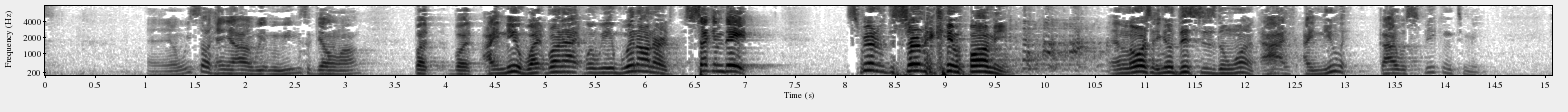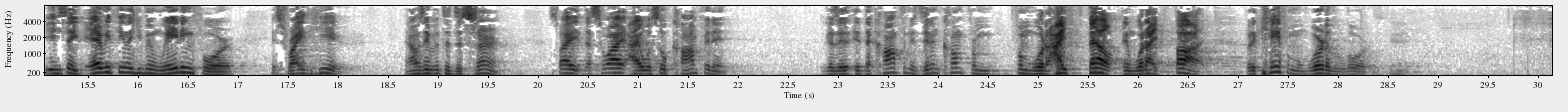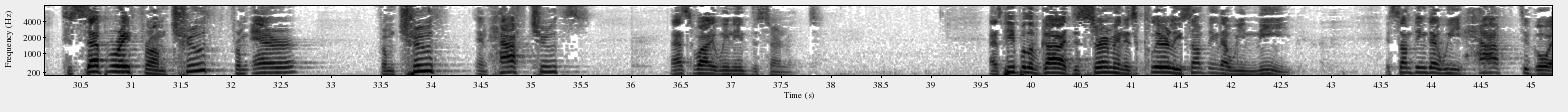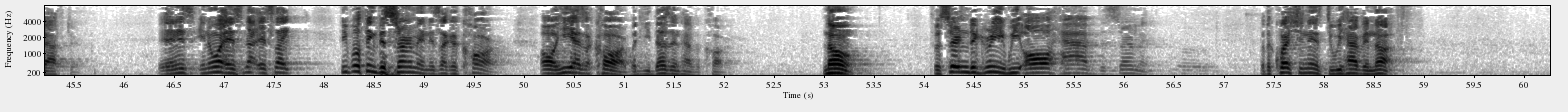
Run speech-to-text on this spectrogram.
and you know, we still hang out. We, we used to get along. But, but I knew when, I, when we went on our second date, spirit of discernment came upon me. And the Lord said, you know, this is the one. I, I knew it. God was speaking to me. He said, everything that you've been waiting for is right here. And I was able to discern. That's why, that's why I was so confident. Because it, it, the confidence didn't come from, from what I felt and what I thought, but it came from the word of the Lord. To separate from truth from error from truth and half truths. That's why we need discernment. As people of God, discernment is clearly something that we need. It's something that we have to go after. And it's, you know what? It's not, it's like, people think discernment is like a car. Oh, he has a car, but he doesn't have a car. No. To a certain degree, we all have discernment. But the question is, do we have enough?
